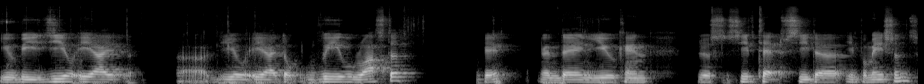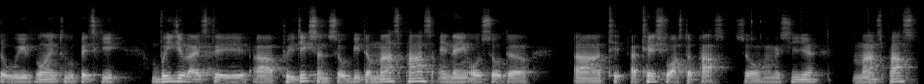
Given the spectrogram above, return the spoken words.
UB GeoAI uh, GeoAI.view raster. Okay, and then you can just shift tab to see the information. So we're going to basically visualize the uh, prediction. So be the mask pass and then also the uh, uh, test raster path. So let me see here, mask path.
